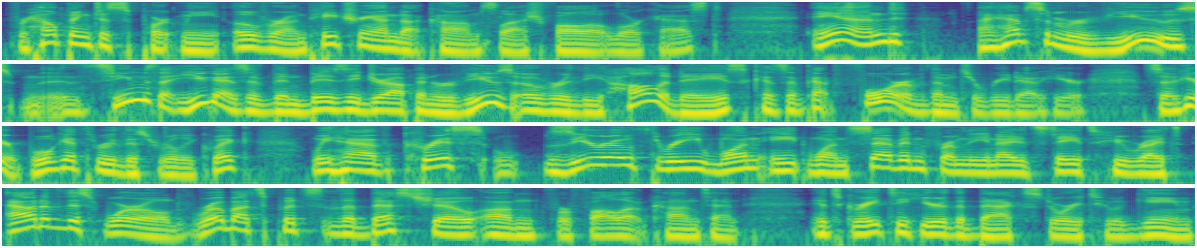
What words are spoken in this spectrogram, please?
for helping to support me over on patreon.com slash fallout lorecast. And I have some reviews. It seems that you guys have been busy dropping reviews over the holidays because I've got four of them to read out here. So here, we'll get through this really quick. We have Chris 031817 from the United States who writes Out of this world, Robots puts the best show on for Fallout content. It's great to hear the backstory to a game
